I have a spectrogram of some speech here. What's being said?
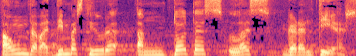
a un debat d'investidura amb totes les garanties.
